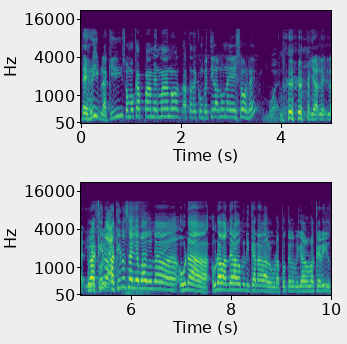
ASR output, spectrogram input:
terrible. Aquí somos capaces, mi hermano, hasta de convertir la luna en el sol, ¿eh? Bueno. Pero aquí no, aquí no se ha llevado una, una, una bandera dominicana a la luna porque el dominicano no ha querido.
